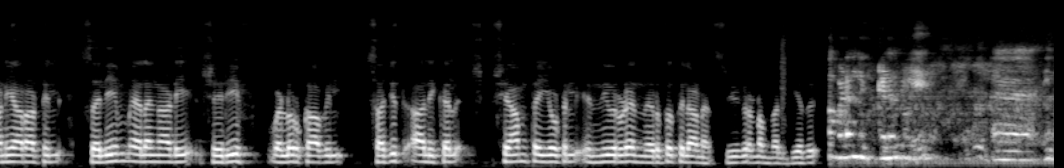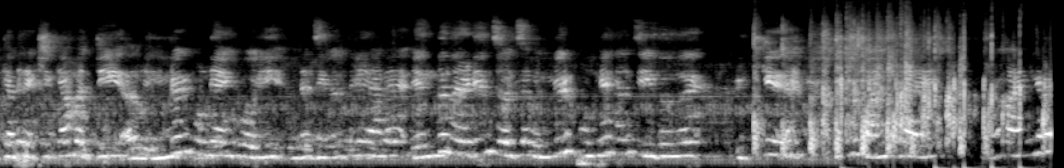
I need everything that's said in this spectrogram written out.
കണിയാറാട്ടിൽ സലീം ഏലങ്ങാടി ഷെരീഫ് വെള്ളൂർക്കാവിൽ സജിത് ആലിക്കൽ ശ്യാം തെയ്യോട്ടിൽ എന്നിവരുടെ നേതൃത്വത്തിലാണ് സ്വീകരണം നൽകിയത്. എനിക്കത് രക്ഷിക്കാൻ പറ്റി. വലിയൊരു പുണ്യമായി പോയി. എന്റെ ജീവിതത്തിൽ ഞാൻ എന്ത് നേടിയെന്ന് ചോദിച്ചാൽ വലിയൊരു പുണ്യം ഞാൻ ചെയ്തത് എനിക്ക് മനസ്സിലായി. ഞാൻ ഭയങ്കര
